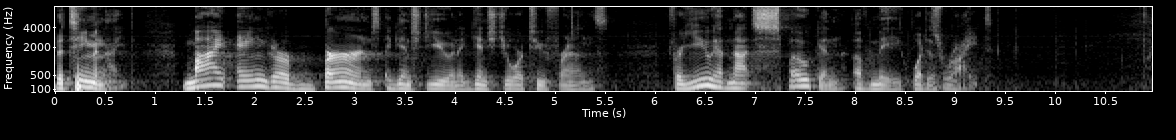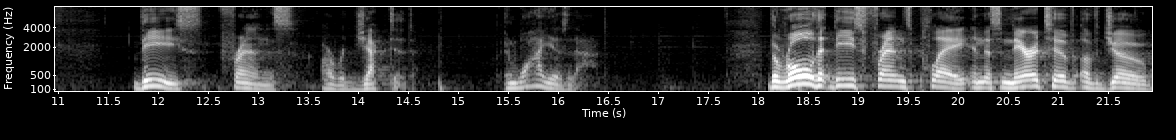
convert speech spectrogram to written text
the Temanite, my anger burns against you and against your two friends, for you have not spoken of me what is right. These friends are rejected. And why is that? The role that these friends play in this narrative of Job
